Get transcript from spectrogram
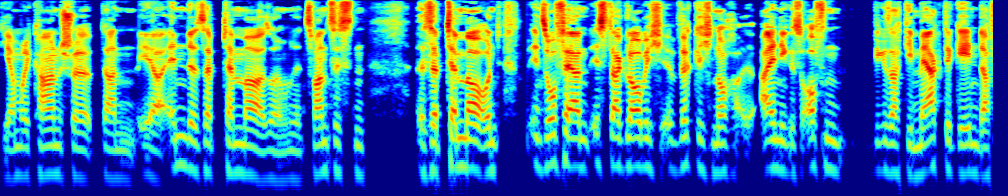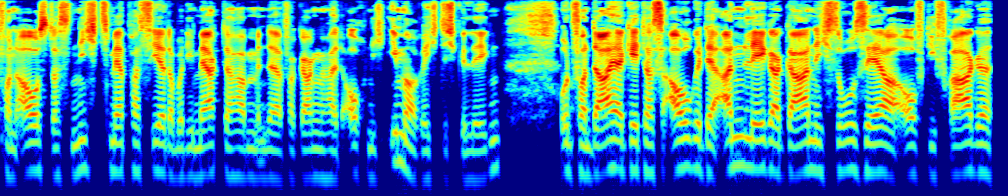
die amerikanische dann eher Ende September, also um den 20. September. Und insofern ist da, glaube ich, wirklich noch einiges offen. Wie gesagt, die Märkte gehen davon aus, dass nichts mehr passiert, aber die Märkte haben in der Vergangenheit auch nicht immer richtig gelegen. Und von daher geht das Auge der Anleger gar nicht so sehr auf die Frage,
